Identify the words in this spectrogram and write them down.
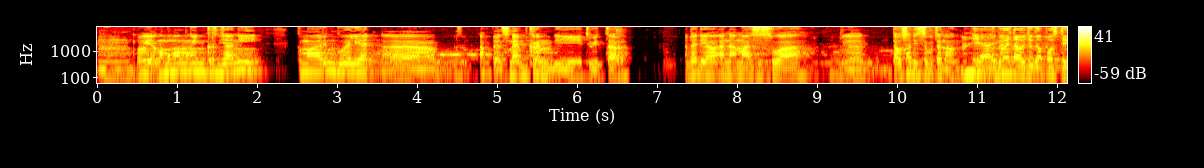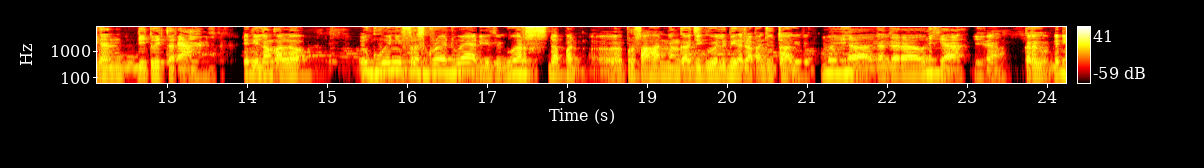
Hmm. Oh ya ngomong-ngomongin kerja nih, kemarin gue lihat eh, apa snapgram di Twitter. Ada dia anak mahasiswa, ya, tak usah disebutin lah. Iya, gue tahu juga postingan di Twitter ya. Dia bilang kalau "Eh, gue nih fresh graduate gitu, gue harus dapat eh, perusahaan yang gaji gue lebih dari 8 juta gitu. Oh iya, gara-gara univ ya. Iya. Karena jadi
